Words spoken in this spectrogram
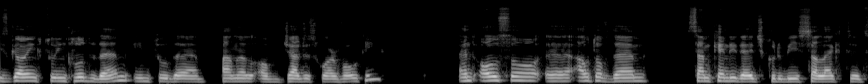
is going to include them into the panel of judges who are voting. And also, uh, out of them, some candidates could be selected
